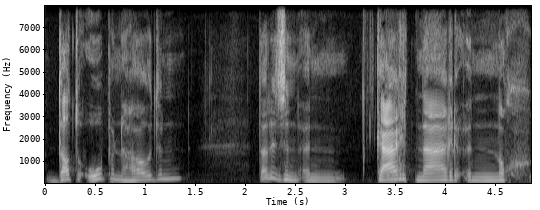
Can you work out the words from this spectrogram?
dat open houden, dat is een, een kaart naar een nog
